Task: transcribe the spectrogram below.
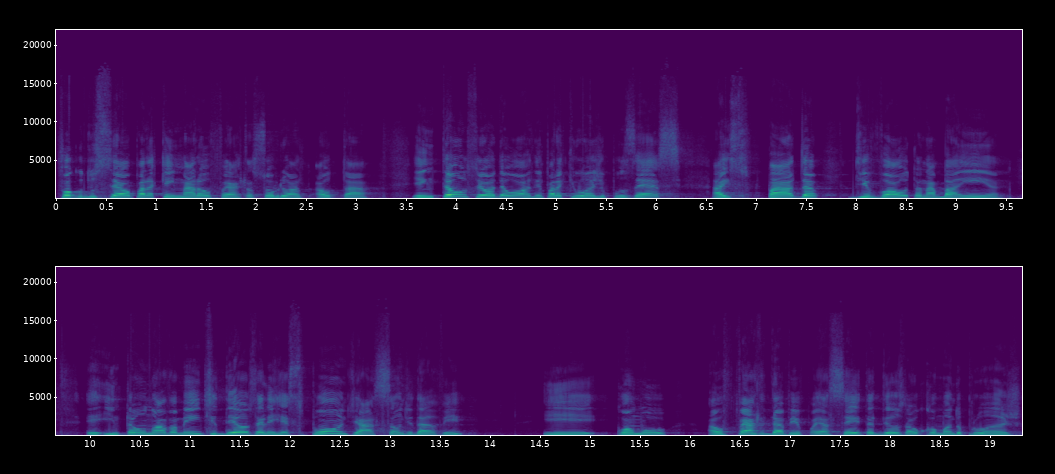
fogo do céu, para queimar a oferta sobre o altar. E então o Senhor deu ordem para que o anjo pusesse a espada de volta na bainha. E, então, novamente, Deus ele responde à ação de Davi e como a oferta de Davi foi aceita, Deus dá o comando para o anjo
